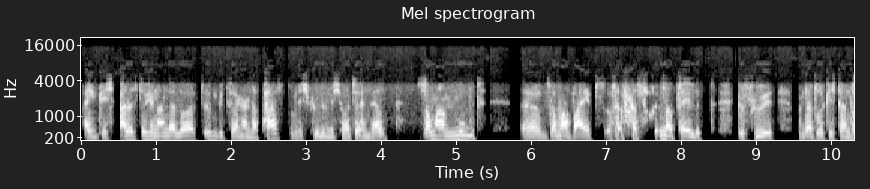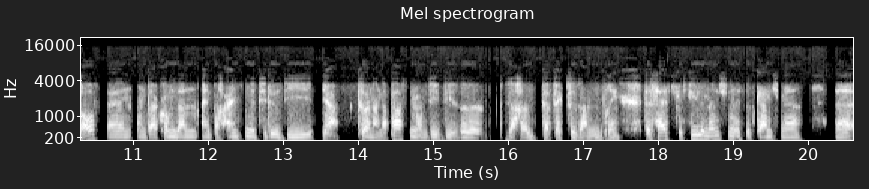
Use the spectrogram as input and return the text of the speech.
eigentlich alles durcheinander läuft, irgendwie zueinander passt. Und ich fühle mich heute in der Sommermut, äh, Sommervibes oder was auch immer, Playlist-Gefühl. Und da drücke ich dann drauf äh, und da kommen dann einfach einzelne Titel, die ja zueinander passen und die diese Sache perfekt zusammenbringen. Das heißt, für viele Menschen ist es gar nicht mehr äh,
